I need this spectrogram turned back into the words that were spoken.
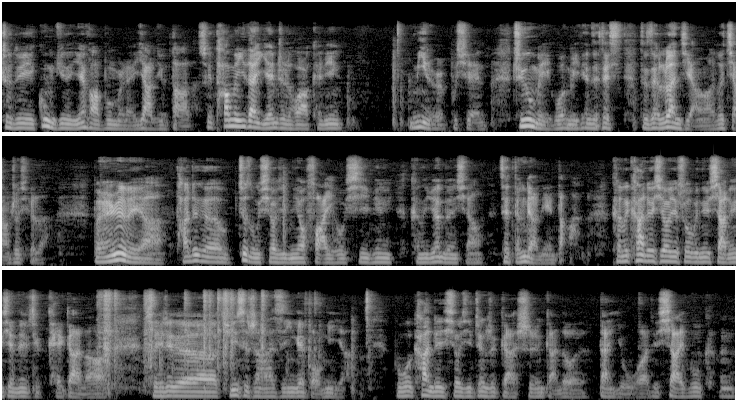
这对共军的研发部门呢压力就大了，所以他们一旦研制的话，肯定秘而不宣。只有美国每天在在 都在乱讲啊，都讲出去了。本人认为啊，他这个这种消息你要发以后，习近平可能原本想再等两年打，可能看这个消息，说不定就下令现在就开干了啊。所以这个军事上还是应该保密呀。不过看这消息，真是感使人感到担忧啊，就下一步可能。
